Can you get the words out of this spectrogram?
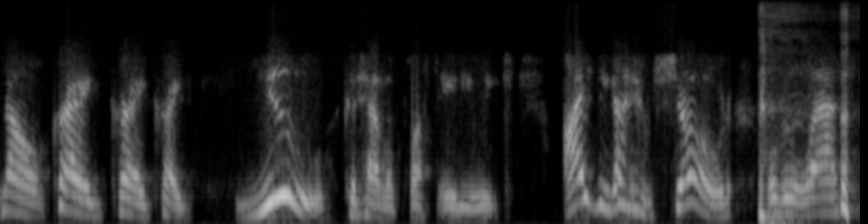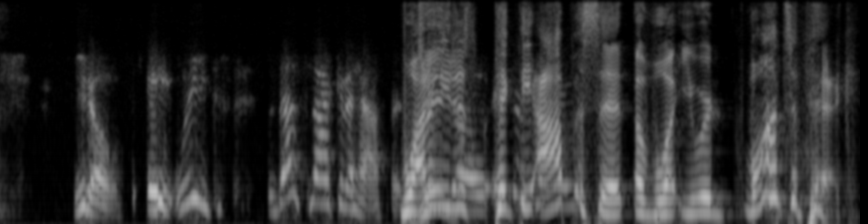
No, no, Craig, Craig, Craig. You could have a plus eighty week. I think I have shown over the last, you know, eight weeks That's not going to happen. Why don't you So just pick the opposite of what you would want to pick?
